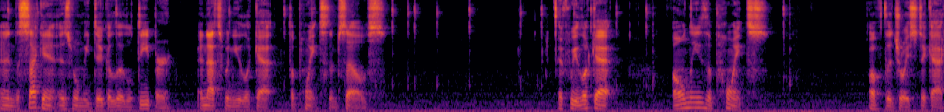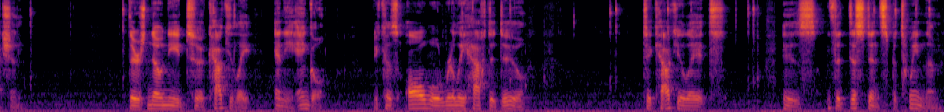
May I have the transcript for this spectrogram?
And the second is when we dig a little deeper, and that's when you look at the points themselves. If we look at only the points of the joystick action, there's no need to calculate any angle because all we'll really have to do to calculate is the distance between them.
